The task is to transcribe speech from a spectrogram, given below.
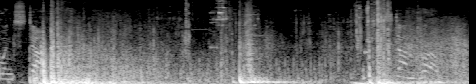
Throwing stun. Stun throw.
